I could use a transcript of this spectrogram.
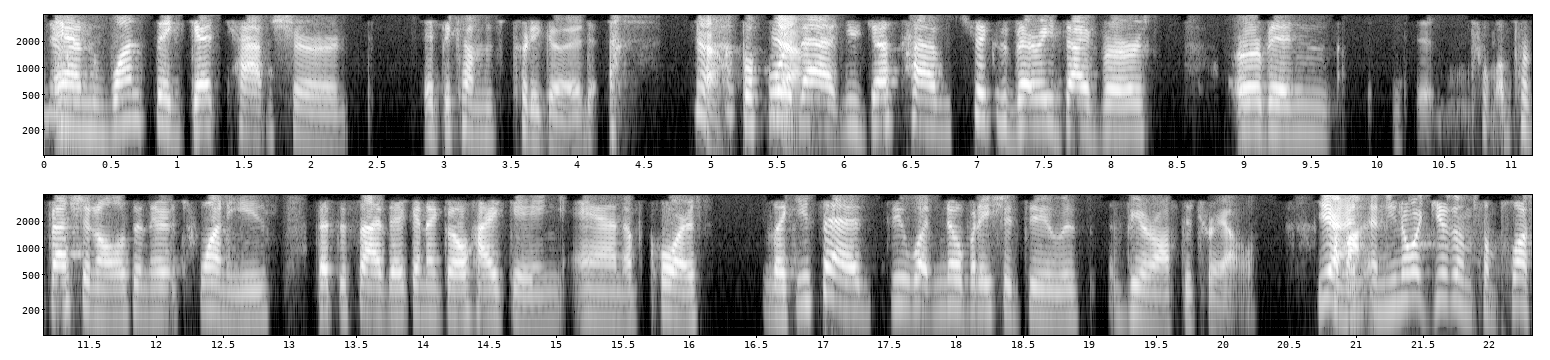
yeah. and once they get captured, it becomes pretty good. Yeah. Before yeah. that, you just have six very diverse urban professionals in their 20s that decide they're going to go hiking and of course like you said do what nobody should do is veer off the trail. Yeah and, and you know what? Give them some plus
